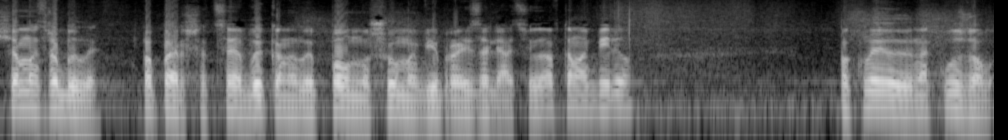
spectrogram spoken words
Що ми зробили? По-перше, це виконали повну шумовіброізоляцію автомобілю. Поклеїли на кузов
